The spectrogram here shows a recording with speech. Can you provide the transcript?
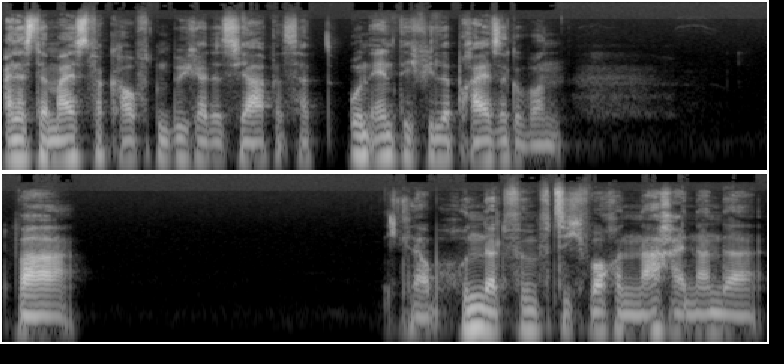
eines der meistverkauften Bücher des Jahres, hat unendlich viele Preise gewonnen, war, ich glaube, 150 Wochen nacheinander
